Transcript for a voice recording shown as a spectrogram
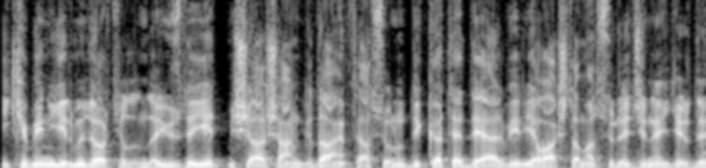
2024 yılında %70'i aşan gıda enflasyonu dikkate değer bir yavaşlama sürecine girdi.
